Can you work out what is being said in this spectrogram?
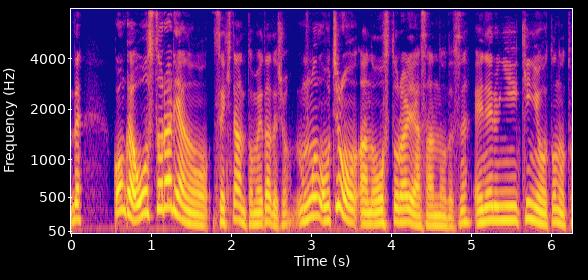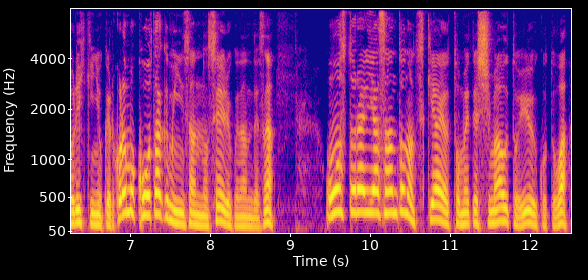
で、今回オーストラリアの石炭止めたでしょ？ももちろん、あの、オーストラリアさんのですね、エネルギー企業との取引における、これも江沢民さんの勢力なんですが、オーストラリアさんとの付き合いを止めてしまうということは、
